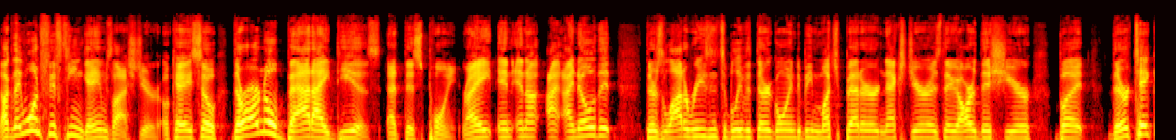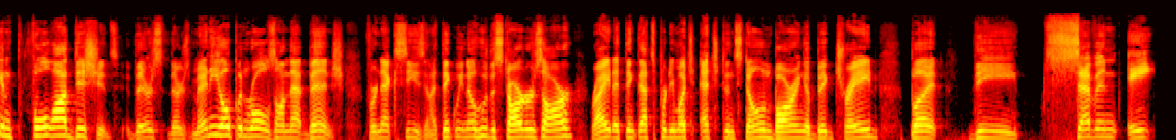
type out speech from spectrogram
Dog, they won 15 games last year. Okay, so there are no bad ideas at this point, right? And and I, I know that there's a lot of reasons to believe that they're going to be much better next year as they are this year, but they're taking full auditions. There's there's many open roles on that bench for next season. I think we know who the starters are, right? I think that's pretty much etched in stone, barring a big trade. But the seven, eight,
